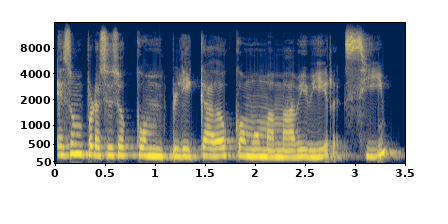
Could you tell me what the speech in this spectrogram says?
es un proceso complicado como mamá vivir, sí.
